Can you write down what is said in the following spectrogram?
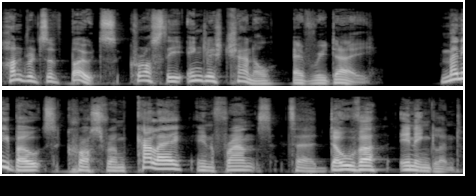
Hundreds of boats cross the English Channel every day. Many boats cross from Calais in France to Dover in England.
